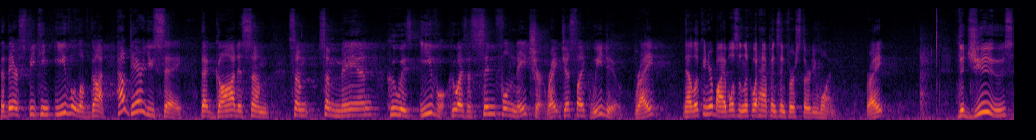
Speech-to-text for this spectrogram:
That they are speaking evil of God. How dare you say that God is some, some, some man who is evil, who has a sinful nature, right? Just like we do, right? Now look in your Bibles and look what happens in verse 31, right? The Jews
